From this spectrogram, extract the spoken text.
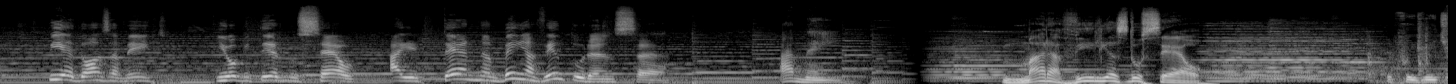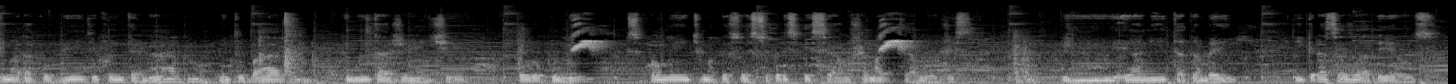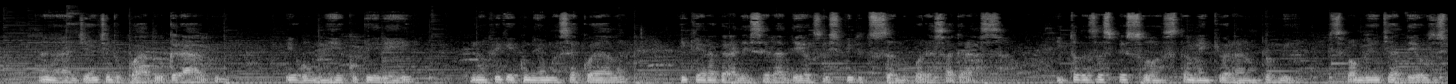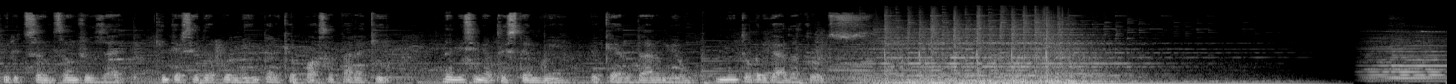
piedosamente e obter no céu a eterna bem-aventurança. Amém. Maravilhas do céu. Eu fui vítima da Covid, fui internado, entubado, e muita gente orou por mim, principalmente uma pessoa super especial chamada Tia Lourdes e a Anitta também. E graças a Deus, uh, diante do quadro grave, eu me recuperei, não fiquei com nenhuma sequela e quero agradecer a Deus, o Espírito Santo, por essa graça. E todas as pessoas também que oraram por mim, principalmente a Deus, o Espírito Santo, São José, que intercedeu por mim para que eu possa estar aqui dando esse meu testemunho. Eu quero dar o meu muito obrigado a todos.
